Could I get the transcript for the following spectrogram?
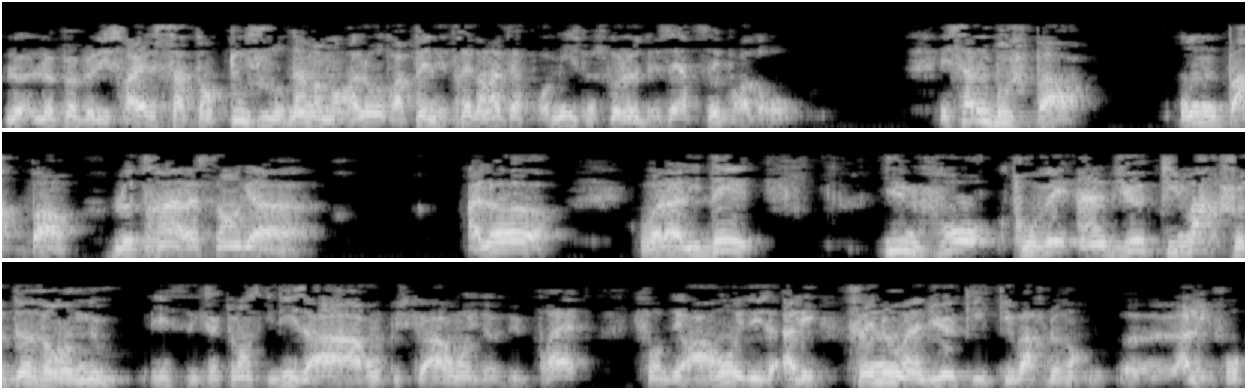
Le, le peuple d'Israël s'attend toujours d'un moment à l'autre à pénétrer dans la terre promise, parce que le désert, c'est pas drôle. Et ça ne bouge pas. On ne part pas. Le train reste en gare. Alors, voilà l'idée. Il faut trouver un Dieu qui marche devant nous. C'est exactement ce qu'ils disent à Aaron, puisque Aaron est devenu prêtre. Ils font à Aaron, disent, allez, fais-nous un Dieu qui, marche devant nous. Euh, allez, il faut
